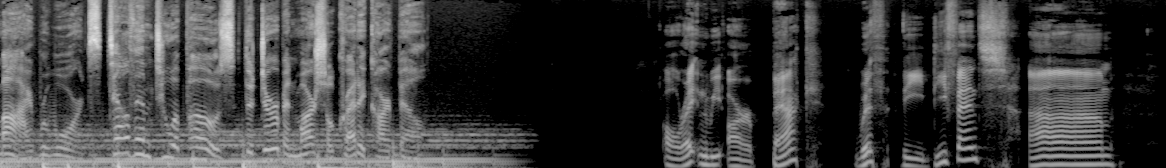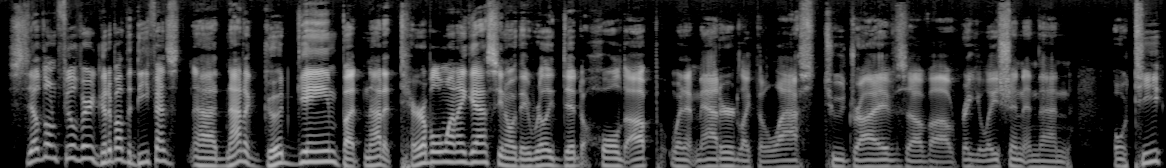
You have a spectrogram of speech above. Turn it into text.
my rewards. Tell them to oppose the Durbin Marshall credit card bill. All right, and we are back with the defense. Um, still don't feel very good about the defense. Uh, not a good game, but not a terrible one, I guess. You know, they really did hold up when it mattered, like the last two drives of uh, regulation and then OT.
